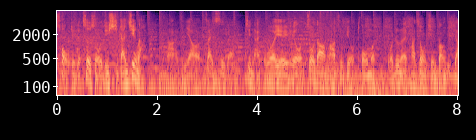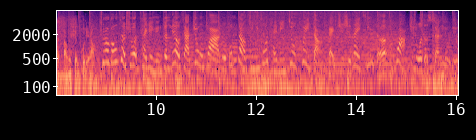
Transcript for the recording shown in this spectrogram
臭，这个厕所已经洗干净了。那你要再次的进来，我也有做到马祖给我托梦。我认为他这种情况底下当选不了。除了公测说蔡正元更撂下重话，若国民党提名郭台铭就退党，改支持赖清德，话说的酸溜溜。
